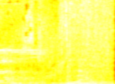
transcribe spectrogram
First blood.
